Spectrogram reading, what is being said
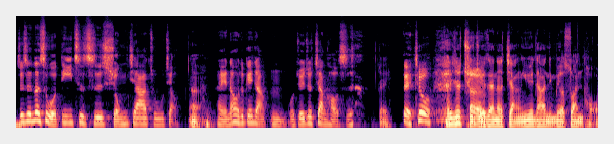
就是那是我第一次吃熊家猪脚，嗯，哎，然后我就跟你讲，嗯，我觉得就酱好吃，对，对，就它就取决在那个酱，因为它里面有蒜头，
